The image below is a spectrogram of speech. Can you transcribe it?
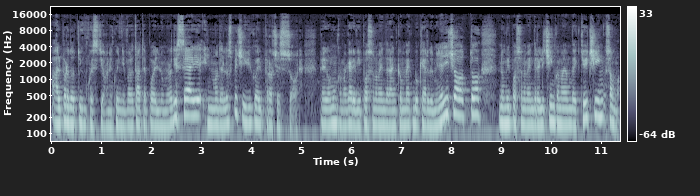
al prodotto in questione, quindi valutate poi il numero di serie, il modello specifico e il processore, perché comunque magari vi possono vendere anche un MacBook Air 2018, non vi possono vendere l'i5 ma è un vecchio i5, insomma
